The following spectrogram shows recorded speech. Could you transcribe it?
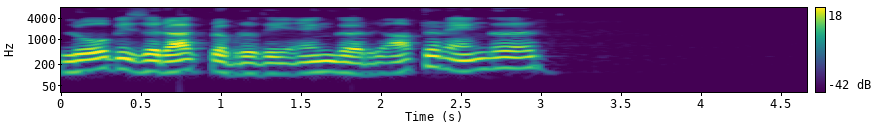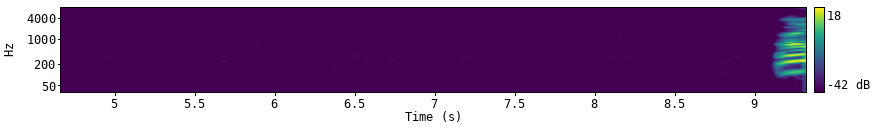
Lobh is the rag prakriti, anger. After anger, I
